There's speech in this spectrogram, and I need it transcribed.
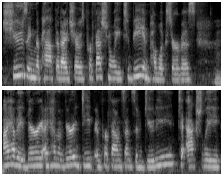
choosing the path that I chose professionally to be in public service, mm. I have a very, I have a very deep and profound sense of duty to actually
